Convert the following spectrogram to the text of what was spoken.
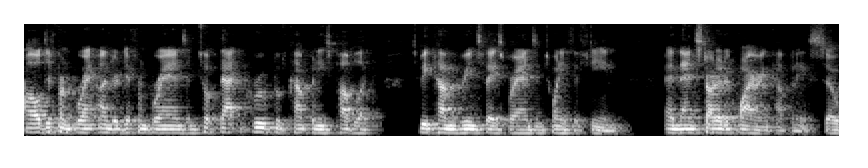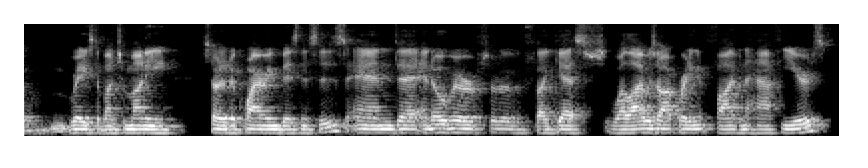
all different brand under different brands, and took that group of companies public to become Green Space Brands in 2015, and then started acquiring companies. So raised a bunch of money, started acquiring businesses, and uh, and over sort of I guess while I was operating at five and a half years,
